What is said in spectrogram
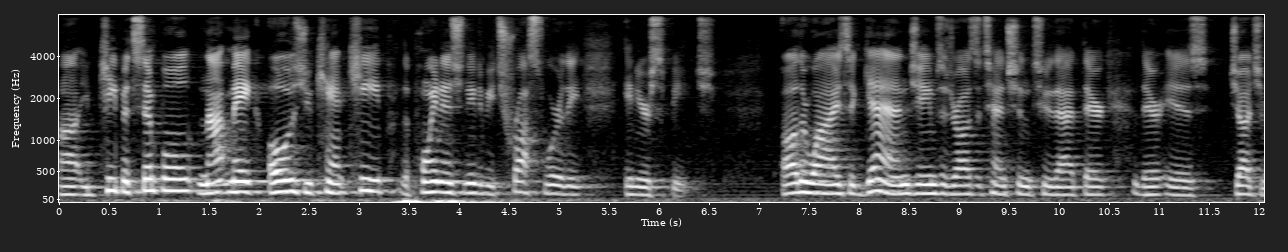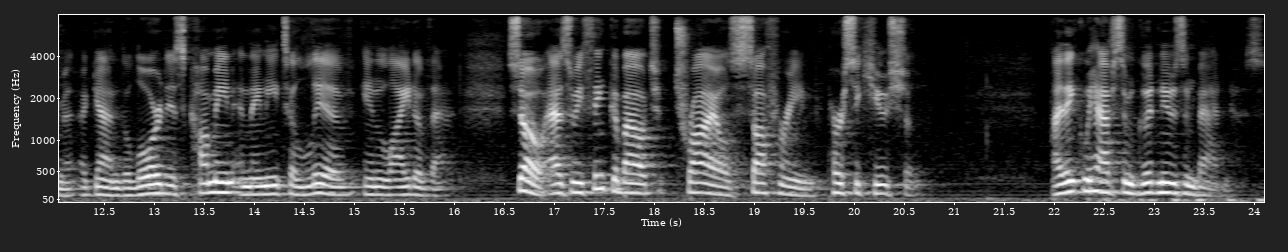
Uh, you keep it simple, not make oaths you can't keep. The point is, you need to be trustworthy in your speech. Otherwise, again, James draws attention to that there, there is judgment. Again, the Lord is coming and they need to live in light of that. So, as we think about trials, suffering, persecution, I think we have some good news and bad news.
